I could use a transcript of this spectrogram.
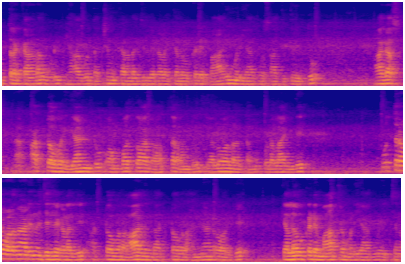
ಉತ್ತರ ಕನ್ನಡ, ಉಡುಪಿ ಹಾಗೂ ದಕ್ಷಿಣ ಕನ್ನಡ ಜಿಲ್ಲೆಗಳ ಕೆಲವು ಕಡೆ ಭಾರಿ ಮಳೆಯಾಗುವ ಸಾಧ್ಯತೆ ಇದ್ದು, ಆಗಸ್ಟ್, ಅಕ್ಟೋಬರ್ ಎಂಟು, ಒಂಬತ್ತು ಹಾಗೂ ಹತ್ತರಂದು ಯೆಲ್ಲೋ ಅಲರ್ಟನ್ನು ಕೊಡಲಾಗಿದೆ. ಉತ್ತರ ಒಳನಾಡಿನ ಜಿಲ್ಲೆಗಳಲ್ಲಿ ಅಕ್ಟೋಬರ್ ಆರರಿಂದ ಅಕ್ಟೋಬರ್ ಹನ್ನೆರಡರವರೆಗೆ ಕೆಲವು ಕಡೆ ಮಾತ್ರ ಮಳೆಯಾಗುವ ಹೆಚ್ಚಿನ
